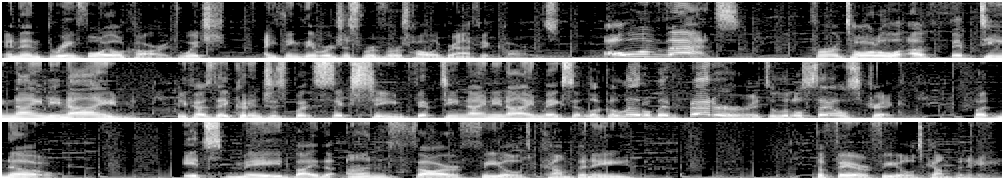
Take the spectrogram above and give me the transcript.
and then three foil cards, which I think they were just reverse holographic cards. All of that for a total of $15.99 because they couldn't just put 16. 15.99 makes it look a little bit better. It's a little sales trick. But no. It's made by the Unfarfield Company. The Fairfield Company.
